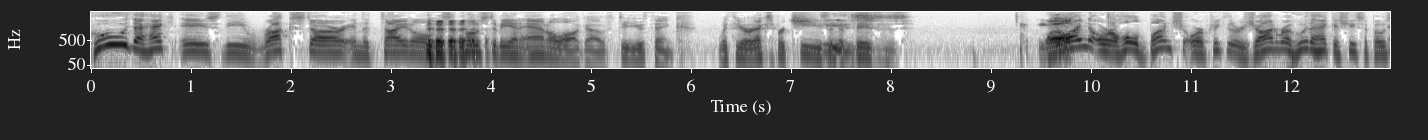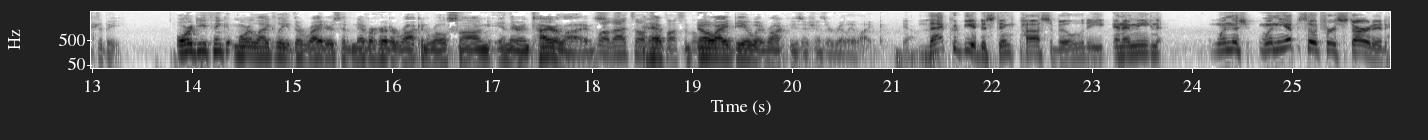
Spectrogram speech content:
Who the heck is the rock star in the title supposed to be an analog of? Do you think, with your expertise in the biz? Well, One or a whole bunch or a particular genre? Who the heck is she supposed to be? or do you think more likely the writers have never heard a rock and roll song in their entire lives? Well, that's and also a have possibility. no idea what rock musicians are really like. Yeah. that could be a distinct possibility. And I mean, when the when the episode first started,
